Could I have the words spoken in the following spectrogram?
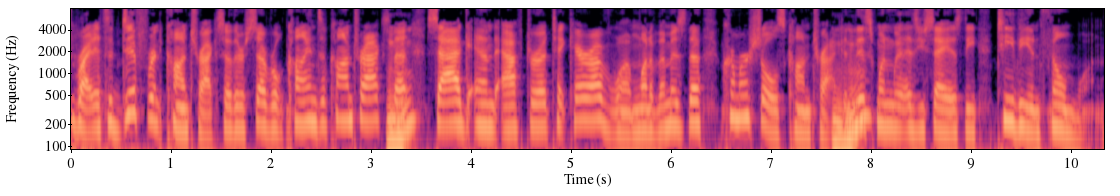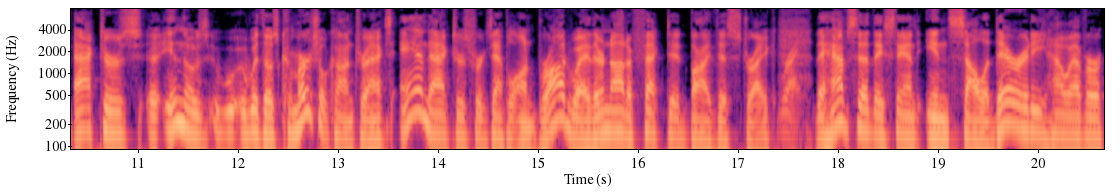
Right. It's a different contract. So there's several kinds of contracts Mm-hmm. that SAG and AFTRA take care of. One, one of them is the commercials contract. Mm-hmm. And this one, as you say, is the TV and film one. actors uh, in those with those commercial contracts and actors for example on Broadway they're not affected by this strike Right. they have said they stand in solidarity however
